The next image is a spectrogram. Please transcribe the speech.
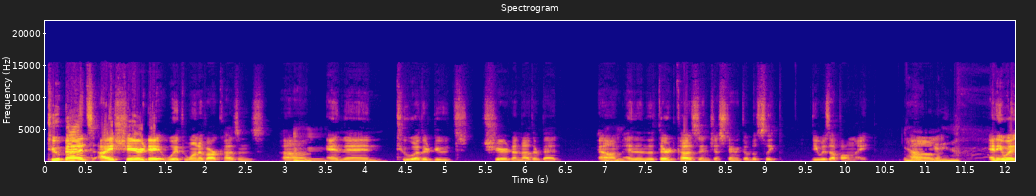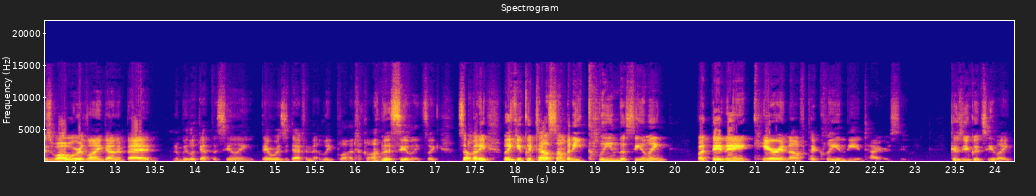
Two beds. I shared it with one of our cousins, um, Mhm. and then two other dudes shared another bed, um, Mhm. and then the third cousin just didn't go to sleep. He was up all night. Um, okay. Anyways, while we were lying down in bed and we looked at the ceiling, there was definitely blood on the ceilings. Like somebody, like you could tell somebody cleaned the ceiling, but they didn't care enough to clean the entire ceiling because you could see like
